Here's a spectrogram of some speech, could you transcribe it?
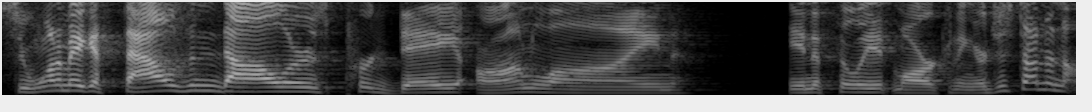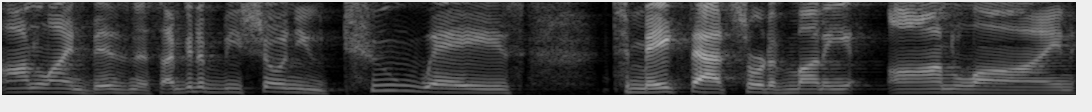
So you wanna make $1,000 per day online in affiliate marketing or just on an online business. I'm gonna be showing you two ways to make that sort of money online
